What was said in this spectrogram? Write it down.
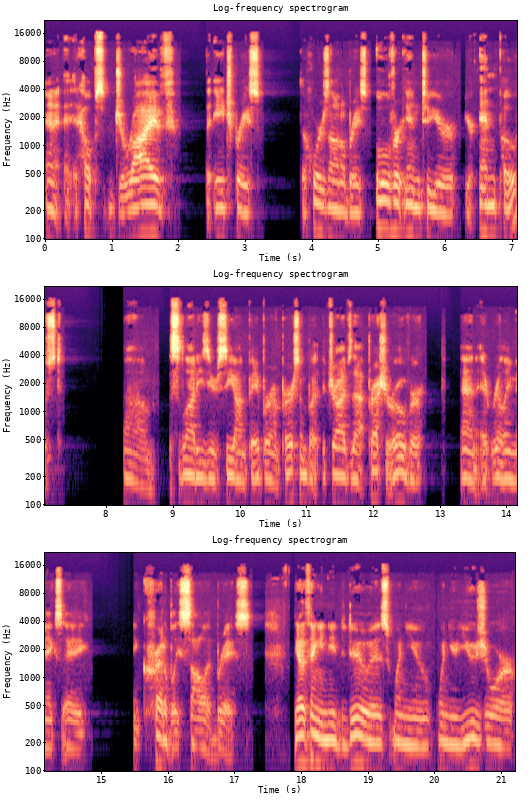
and it, it helps drive the H brace the horizontal brace over into your your end post. Um, this is a lot easier to see on paper in person, but it drives that pressure over, and it really makes a incredibly solid brace. The other thing you need to do is when you when you use your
